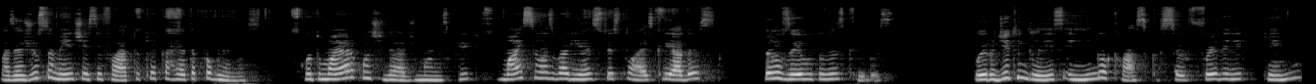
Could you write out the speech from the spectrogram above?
mas é justamente esse fato que acarreta problemas. Quanto maior a quantidade de manuscritos, mais são as variantes textuais criadas pelos erros dos escribas. O erudito inglês em língua clássica Sir Frederick Kenyon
